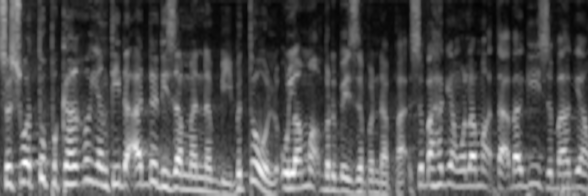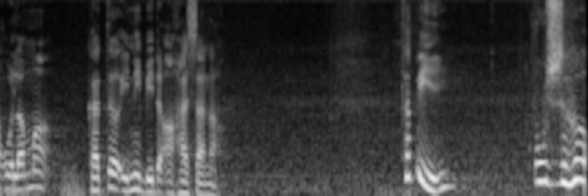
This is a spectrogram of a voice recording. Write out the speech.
sesuatu perkara yang tidak ada di zaman Nabi. Betul, ulama berbeza pendapat. Sebahagian ulama tak bagi, sebahagian ulama kata ini bid'ah hasanah. Tapi usaha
